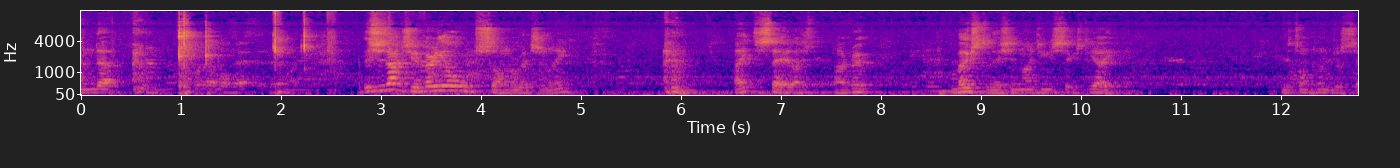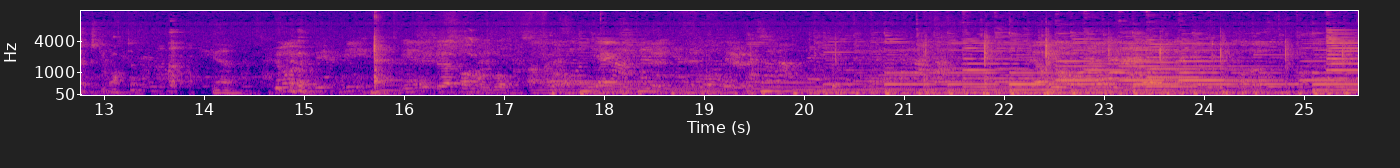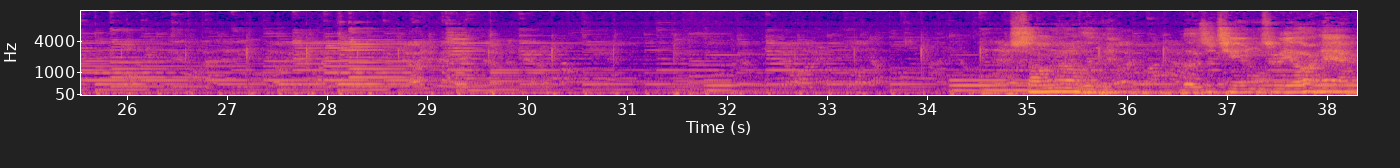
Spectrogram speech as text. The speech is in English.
And uh, this is actually a very old song originally. I hate to say it, I, I wrote most of this in 1968. It's on 168. Yeah. Through your hair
